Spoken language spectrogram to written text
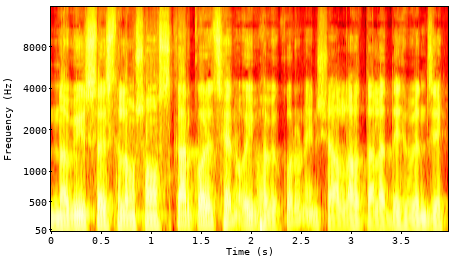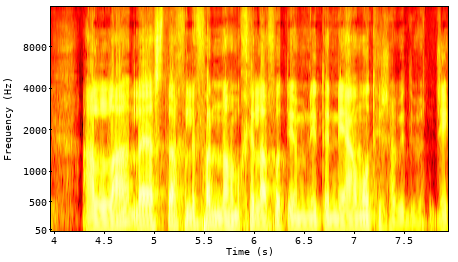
নবী সাল্লাম সংস্কার করেছেন, ওইভাবে করুন। ইনশা আল্লাহ তালা দেখবেন যে আল্লাহ লায়াস্তাখলিফান নহম খেলাফত, এমনিতে নিয়ামত হিসাবে দেবেন। জি।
